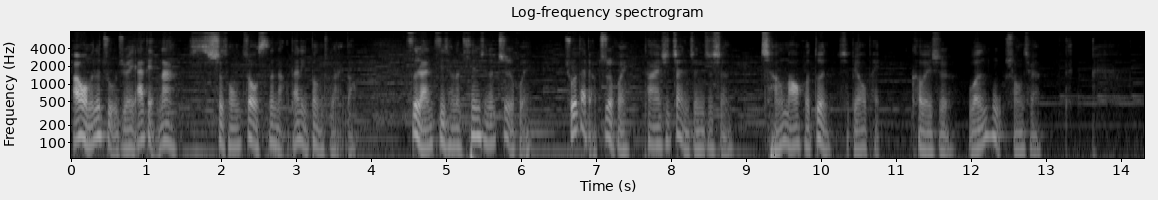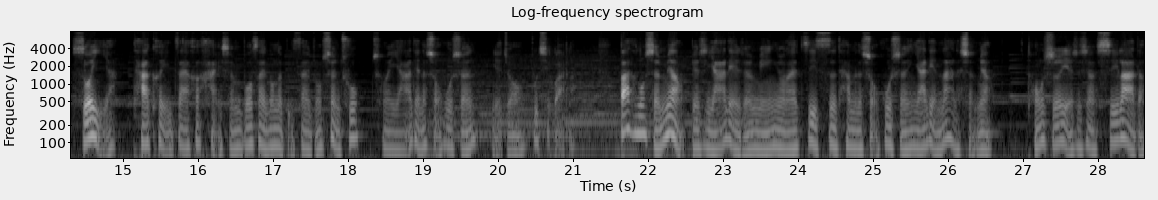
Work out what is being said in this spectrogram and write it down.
而我们的主角雅典娜是从宙斯的脑袋里蹦出来的，自然继承了天神的智慧。除了代表智慧，她还是战争之神，长矛和盾是标配，可谓是文武双全。所以呀，她可以在和海神波塞冬的比赛中胜出，成为雅典的守护神，也就不奇怪了。巴特农神庙便是雅典人民用来祭祀他们的守护神雅典娜的神庙。同时，也是向希腊的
